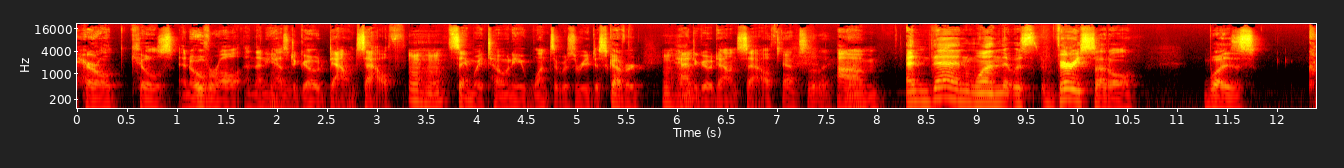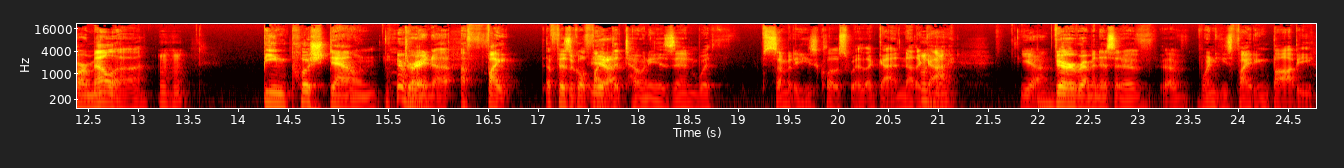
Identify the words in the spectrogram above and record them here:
Harold kills an overall and then he has to go down south. Mhm. Same way Tony, once it was rediscovered, had to go down south. Absolutely. Um, and then one that was very subtle was Carmela Mhm. being pushed down during a, a fight, a physical fight Yeah. that Tony is in with somebody he's close with, a guy, another Mm-hmm. guy. yeah. Very reminiscent of, of when he's fighting Bobby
